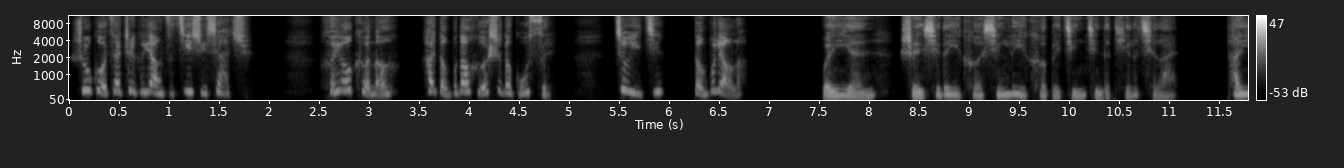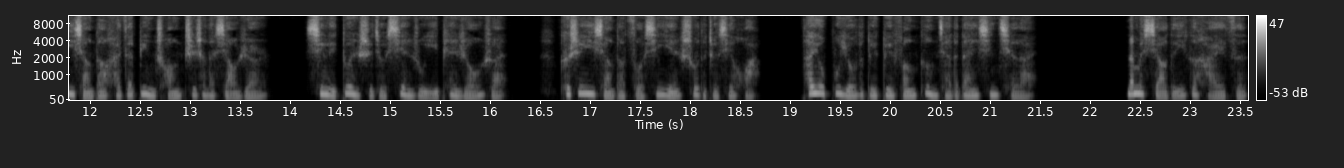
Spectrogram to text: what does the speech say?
如果再这个样子继续下去，很有可能还等不到合适的骨髓，就已经等不了了。闻言，沈西的一颗心立刻被紧紧的提了起来。他一想到还在病床之上的小人儿，心里顿时就陷入一片柔软。可是，一想到左心言说的这些话，他又不由得对对方更加的担心起来。那么小的一个孩子，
